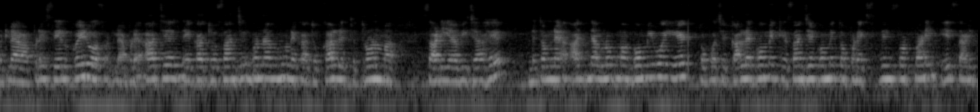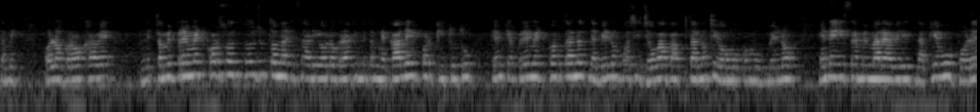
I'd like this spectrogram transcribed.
એટલે આપણે સેલ કર્યો એટલે આપણે આજે એકાદ તો સાંજે બનાવવું ને એકાદ તો કાલે ત્રણમાં સાડી આવી જાહે. અને તમને આજના બ્લોગમાં ગમી હોય એક, તો પછી કાલે ગમે કે સાંજે ગમે તો પણ એક સ્ક્રીનશોટ પાડી, એ સાડી તમે અલગ રખાવે. અને તમે પેમેન્ટ કરશો તો જ તમારી સાડી અલગ રાખી. મેં તમને કાલે પણ કીધું હતું કેમ કે પેમેન્ટ કરતા નથી ને, બેનો પછી જવાબ આપતા નથી અમુક અમુક બેનો. એને હિસાબે મારે આવી રીતના કહેવું પડે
